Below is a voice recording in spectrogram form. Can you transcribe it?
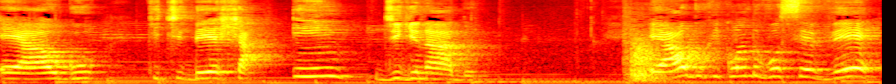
é algo que te deixa indignado. É algo que quando você vê,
